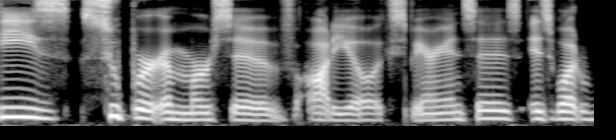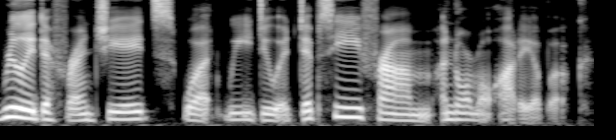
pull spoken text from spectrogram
These super immersive audio experiences is what really differentiates what we do at Dipsea from a normal audiobook.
